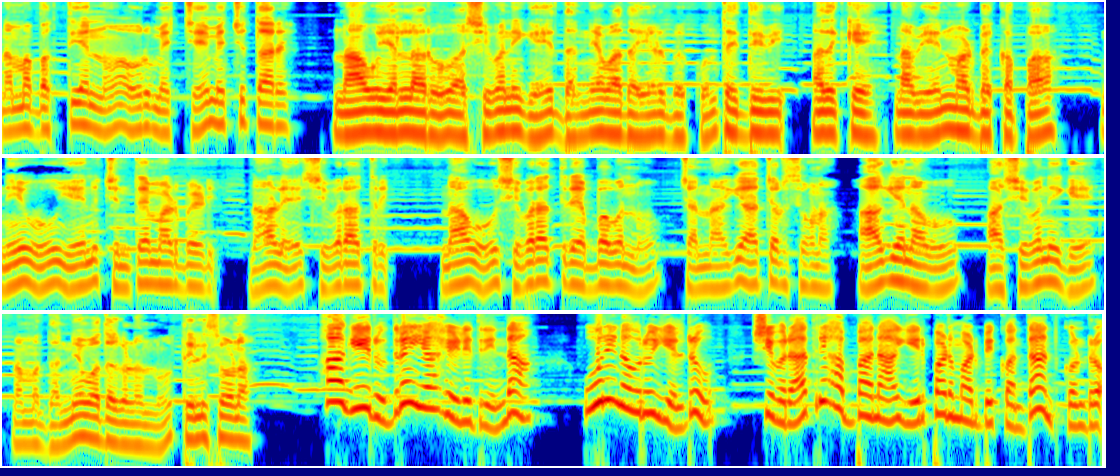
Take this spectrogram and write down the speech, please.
ನಮ್ಮ ಭಕ್ತಿಯನ್ನು ಅವರು ಮೆಚ್ಚೇ ಮೆಚ್ಚುತ್ತಾರೆ. ನಾವು ಎಲ್ಲರೂ ಆ ಶಿವನಿಗೆ ಧನ್ಯವಾದ ಹೇಳ್ಬೇಕು ಅಂತ ಇದ್ದೀವಿ. ಅದಕ್ಕೆ ನಾವೇನು ಮಾಡಬೇಕಪ್ಪ? ನೀವು ಏನು ಚಿಂತೆ ಮಾಡಬೇಡಿ. ನಾಳೆ ಶಿವರಾತ್ರಿ. ನಾವು ಶಿವರಾತ್ರಿ ಹಬ್ಬವನ್ನು ಚೆನ್ನಾಗಿ ಆಚರಿಸೋಣ. ಹಾಗೆ ನಾವು ಆ ಶಿವನಿಗೆ ನಮ್ಮ ಧನ್ಯವಾದಗಳನ್ನು ತಿಳಿಸೋಣ. ಹಾಗೆ ರುದ್ರಯ್ಯ ಹೇಳಿದ್ರಿಂದ ಊರಿನವರು ಎಲ್ರೂ ಶಿವರಾತ್ರಿ ಹಬ್ಬನ ಏರ್ಪಾಡು ಮಾಡ್ಬೇಕು ಅಂತ ಅಂದ್ಕೊಂಡ್ರು.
